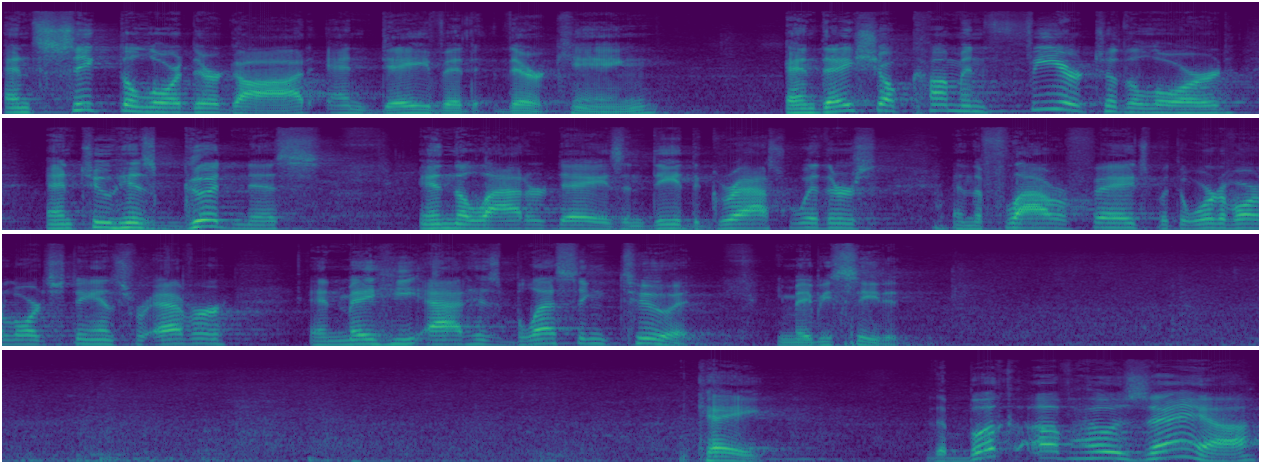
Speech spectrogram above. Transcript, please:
and seek the Lord their God and David their king. And they shall come in fear to the Lord and to his goodness in the latter days. Indeed, the grass withers and the flower fades, but the word of our Lord stands forever. And may he add his blessing to it. You may be seated. Okay, the book of Hosea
